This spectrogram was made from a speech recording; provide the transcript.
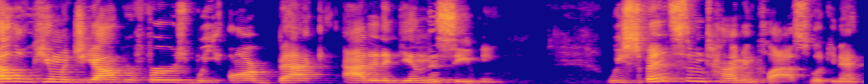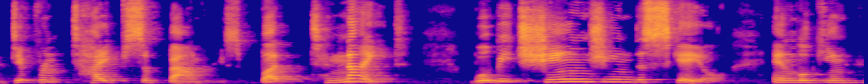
Hello, human geographers. We are back at it again this evening. We spent some time in class looking at different types of boundaries, but tonight we'll be changing the scale and looking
